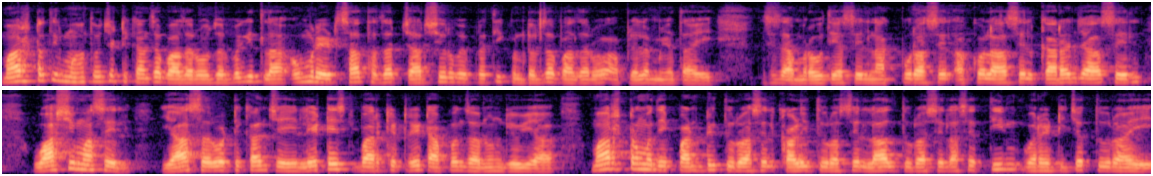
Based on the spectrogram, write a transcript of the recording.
महाराष्ट्रातील महत्त्वाच्या ठिकाणचा बाजारभाव जर बघितला उमरेड सात हजार चारशे रुपये प्रति क्विंटलचा बाजारभाव आपल्याला मिळत आहे. तसेच अमरावती असेल नागपूर असेल अकोला असेल कारंजा असेल वाशिम असेल या सर्व ठिकाणचे लेटेस्ट मार्केट रेट आपण जाणून घेऊया. महाराष्ट्रामध्ये पांढरी तूर असेल काळी तूर असेल लाल तूर असेल असे तीन व्हरायटीच्या तूर आहे.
